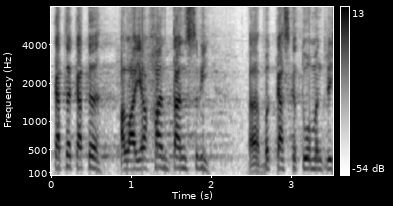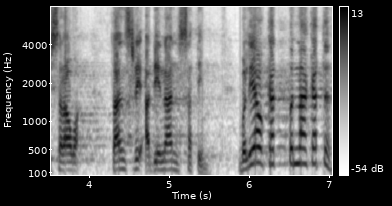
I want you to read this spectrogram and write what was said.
kata-kata Alayahan Tan Sri, uh, bekas Ketua Menteri Sarawak, Tan Sri Adinan Satim. Beliau kat, pernah kata,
